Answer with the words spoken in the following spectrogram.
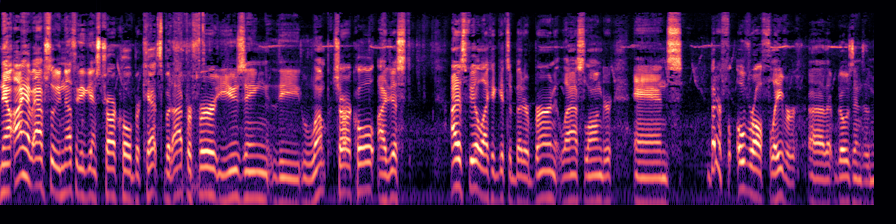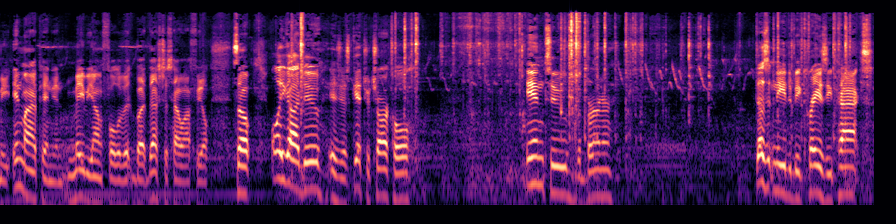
Now I have absolutely nothing against charcoal briquettes, but I prefer using the lump charcoal. I just I just feel like it gets a better burn, it lasts longer, and better overall flavor uh, that goes into the meat, in my opinion. Maybe I'm full of it, but that's just how I feel. So all you gotta do is just get your charcoal, into the burner. Doesn't need to be crazy packed.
